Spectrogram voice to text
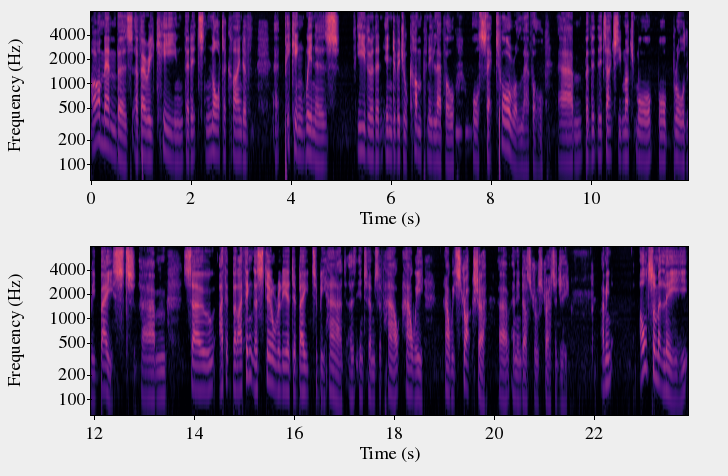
our members are very keen that it's not a kind of uh, picking winners either at an individual company level or sectoral level, um, but that it's actually much more more broadly based. Um, so I think, but I think there's still really a debate to be had as, in terms of how how we how we structure uh, an industrial strategy. I mean, ultimately,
